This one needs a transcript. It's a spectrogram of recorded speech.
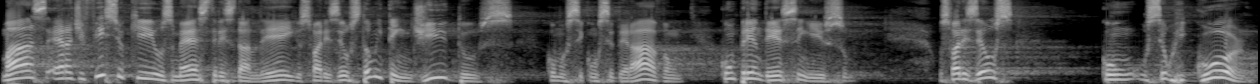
Mas era difícil que os mestres da lei, os fariseus tão entendidos como se consideravam, compreendessem isso. Os fariseus, com o seu rigor,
